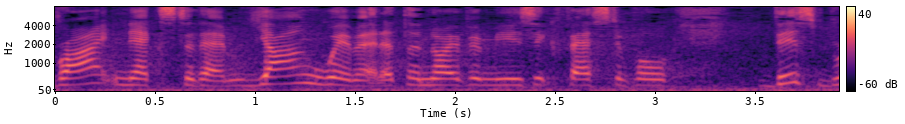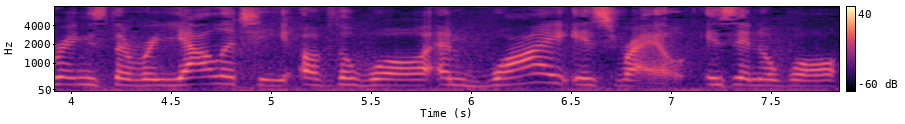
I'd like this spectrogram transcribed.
right next to them, young women at the Nova Music Festival this brings the reality of the war and why Israel is in a war,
